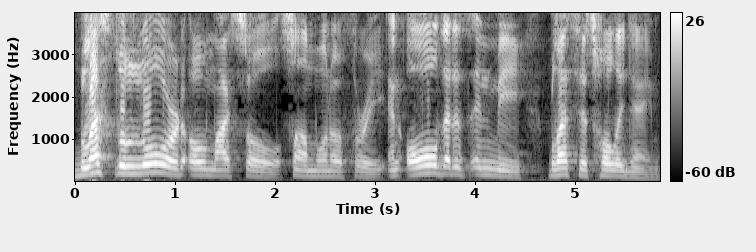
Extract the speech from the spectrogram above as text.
Bless the Lord, O my soul, Psalm 103, and all that is in me, bless his holy name.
